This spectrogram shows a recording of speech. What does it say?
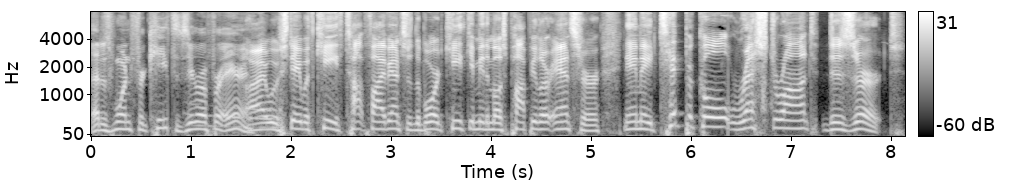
that is one for Keith, zero for Aaron. All right, we've stayed with Keith. Top five answers on the board. Keith, give me the most popular answer. Name a typical restaurant dessert.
